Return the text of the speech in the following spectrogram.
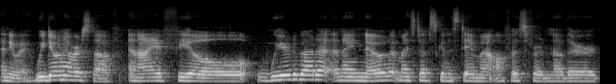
anyway, we don't have our stuff, and I feel weird about it. And I know that my stuff's gonna stay in my office for another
